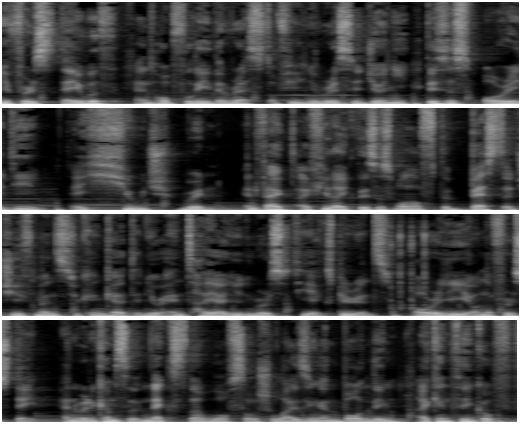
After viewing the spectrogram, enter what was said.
you first day with and hopefully the rest of your university journey, this is already a huge win. In fact, I feel like this is one of the best achievements you can get in your entire university experience, already on the first day. And when it comes to the next level of socializing and bonding, I can think of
